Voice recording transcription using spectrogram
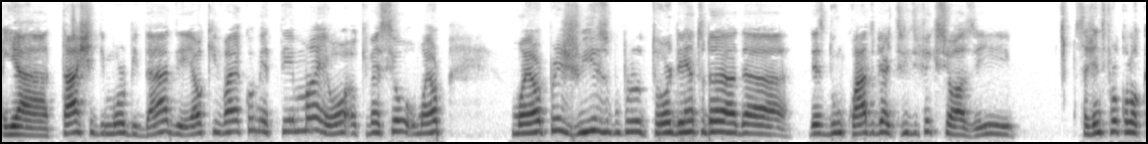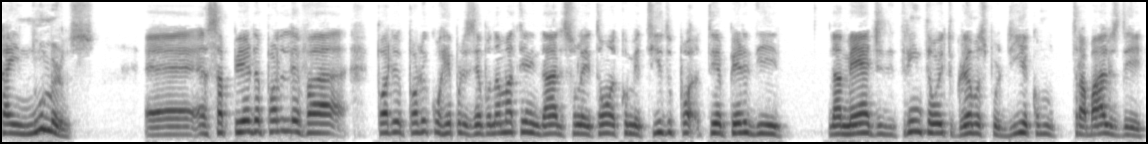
e a taxa de morbidade é o que vai acometer maior, é o que vai ser o maior, o maior prejuízo para o produtor dentro da, da, de, de, um quadro de artrite infecciosa. E se a gente for colocar em números, é, essa perda pode levar, pode, pode ocorrer, por exemplo, na maternidade, se um leitão acometido, pode ter perda de na média de 38 gramas por dia, como trabalhos de,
